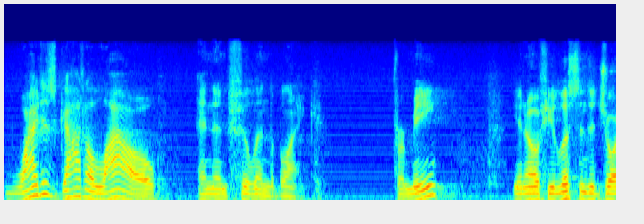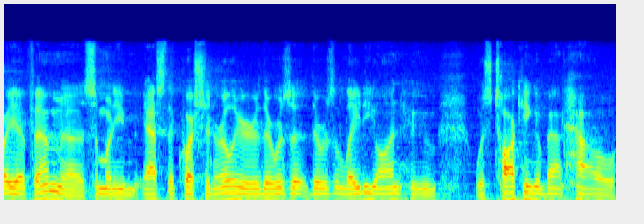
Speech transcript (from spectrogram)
why does God allow, and then fill in the blank? For me, you know, if you listen to Joy FM, uh, somebody asked the question earlier. There was a there was a lady on who was talking about how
